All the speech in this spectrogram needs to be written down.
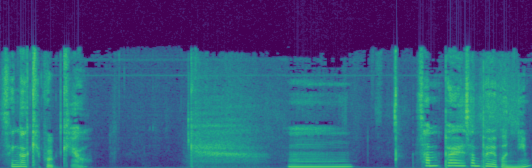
생각해 볼게요. 음, 3838번님.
